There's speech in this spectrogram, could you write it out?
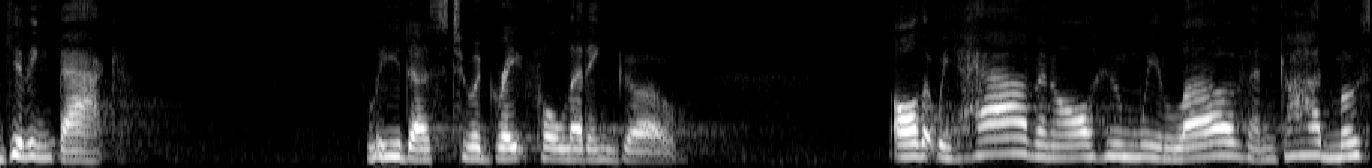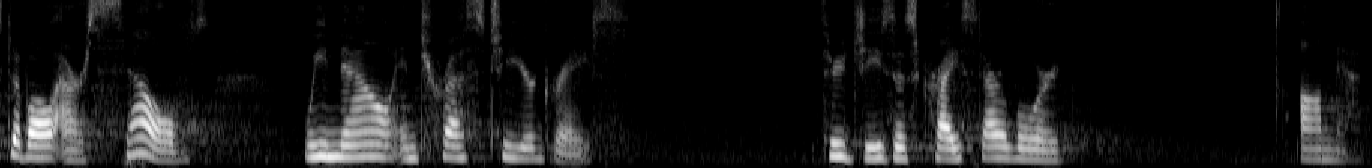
giving back. Lead us to a grateful letting go. All that we have and all whom we love, and God, most of all, ourselves we now entrust to your grace. Through Jesus Christ our Lord. Amen.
